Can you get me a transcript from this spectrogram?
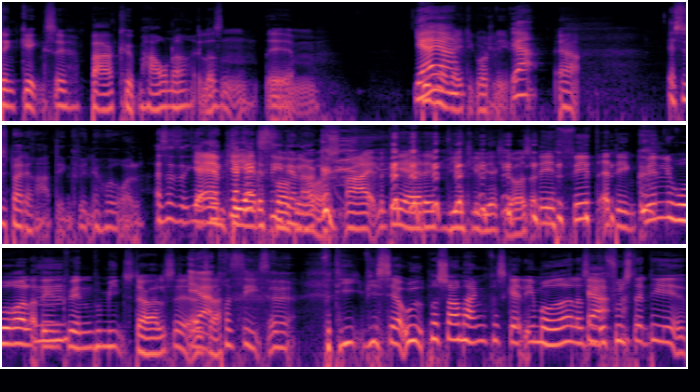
den gængse bare københavner, eller sådan. Øhm, Ja, det kan ja. jeg rigtig godt lide. Ja. Ja. Jeg synes bare, det er rart, det er en kvindelig hovedrolle. Altså, så jeg, Ja, jeg, jeg, jeg kan ikke sige det nok. Også. Nej, men det er det virkelig, virkelig også. Og det er fedt, at det er en kvindelig hovedrolle, og det er en Mm. kvinde på min størrelse. Ja, altså. præcis. Fordi vi ser ud på så mange forskellige måder. Eller sådan. Ja. Det er fuldstændig øh,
